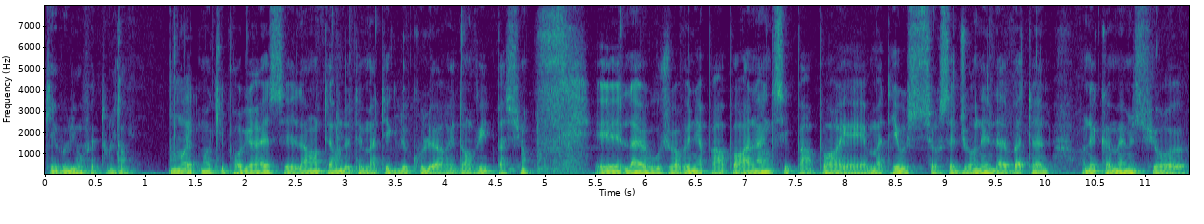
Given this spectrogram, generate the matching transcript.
qui évolue en fait tout le temps qui progresse et là en termes de thématique, de couleur et d'envie, de passion. Et là où je veux revenir par rapport à Lynx, c'est par rapport à Mathéus, sur cette journée de la battle, on est quand même sur euh,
